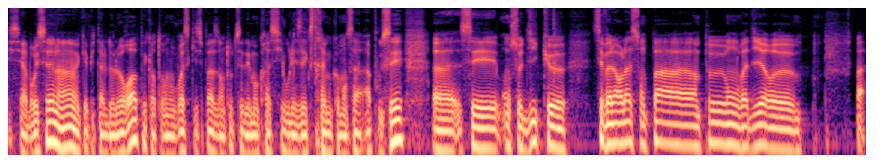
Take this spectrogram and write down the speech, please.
ici à Bruxelles, hein, capitale de l'Europe, et quand on voit ce qui se passe dans toutes ces démocraties où les extrêmes commencent à, à pousser, euh, on se dit que ces valeurs-là sont pas un peu, on va dire, euh, pas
